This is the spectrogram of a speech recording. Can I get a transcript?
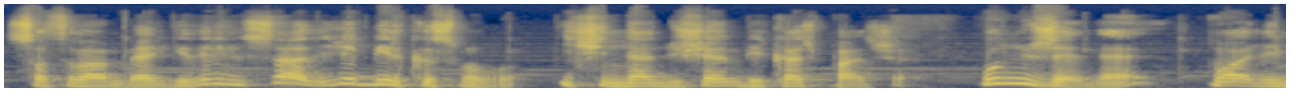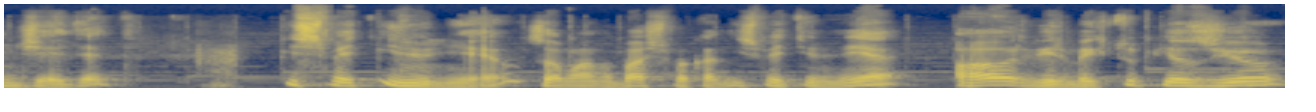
Satılan belgelerin sadece bir kısmı bu. İçinden düşen birkaç parça. Bunun üzerine Muallim Cevdet İsmet İnönü'ye, zamanı Başbakan İsmet İnönü'ye ağır bir mektup yazıyor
